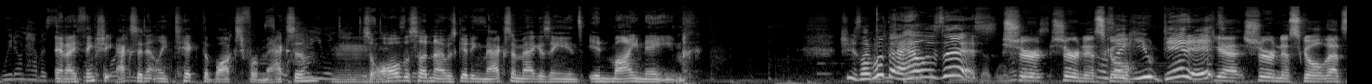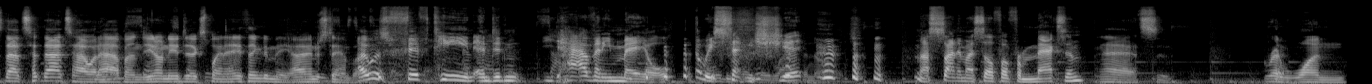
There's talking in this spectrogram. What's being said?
We don't have a and I think she accidentally yet. ticked the box for So how do Maxim. you intend to So all of a sudden I was getting Maxim magazines in my name. She's like, "What the hell is this?" Sure, sure, I was Niskel. like, "You did it." Yeah, sure, Niskel. That's that's that's how it happened. You don't need to explain anything to me. I understand. I was 15 and didn't have any mail. Nobody sent me shit. I'm not signing myself up for Maxim. that's uh, read one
